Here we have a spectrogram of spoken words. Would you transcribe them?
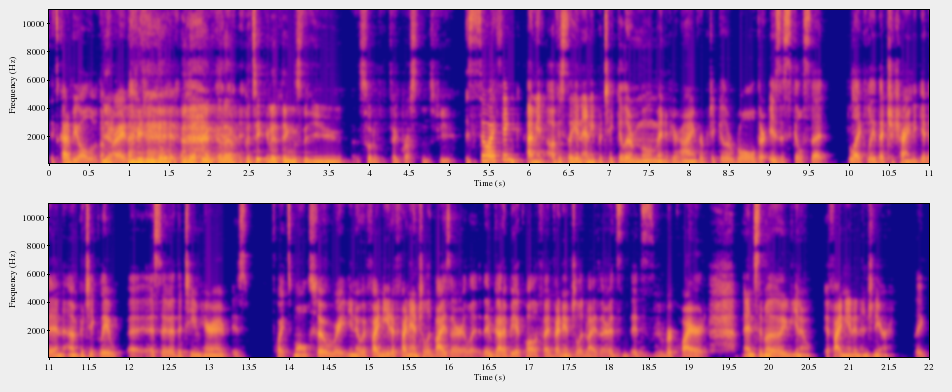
it's got to be all of them, yeah. right? I mean, are, there are there particular things that you sort of take precedence for you? So I think I mean, obviously, in any particular moment, if you're hiring for a particular role, there is a skill set likely that you're trying to get in. Um, particularly, uh, as the team here is quite small, so right, you know, if I need a financial advisor, they've got to be a qualified financial advisor. It's it's required. And similarly, you know, if I need an engineer, like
